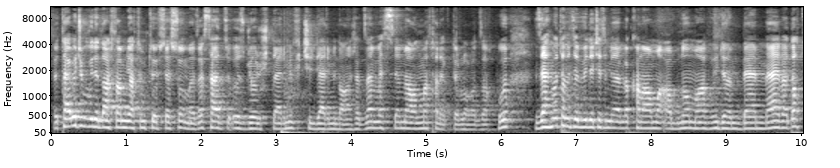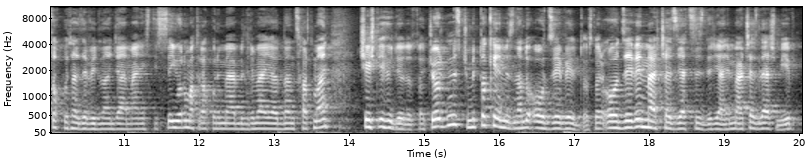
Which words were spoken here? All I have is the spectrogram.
Və təbii ki bu videoda aslan bir yatırım tövsiyəsi olmayacaq. Sadəcə öz görüşlərimi, fikirlərimi danışacağam və sizə məlumat xarakterli olacaq bu. Zəhmət olmasa video keçməyə və kanalıma abunə olmaq, videomu bəyənmək və daha çox bu tərzdə videoların gəlməyini istəyirsə yorum ataraq bunu mənə bildirməyi yaddan çıxartmayın. Keçdik video dostlar. Gördüyünüz kimi tokenimizin adı OCV dostlar. OCV mərkəziyyətsizdir, yəni mərkəzləşməyib.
